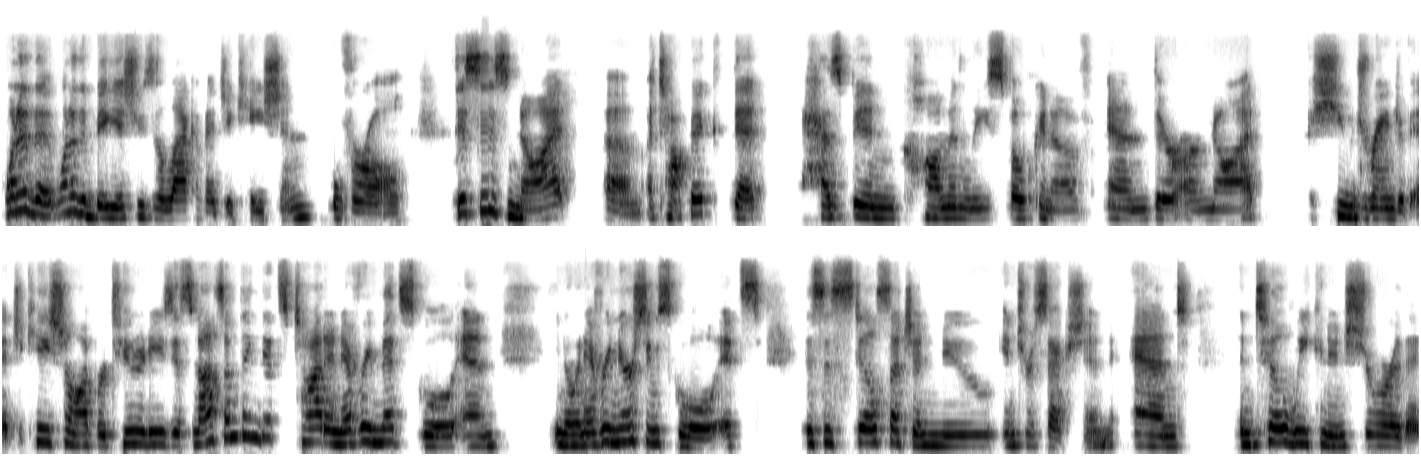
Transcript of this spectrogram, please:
One of the one of the big issues is the lack of education overall. This is not um, a topic that has been commonly spoken of, and there are not a huge range of educational opportunities. It's not something that's taught in every med school and you know in every nursing school. It's this is still such a new intersection, and until we can ensure that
